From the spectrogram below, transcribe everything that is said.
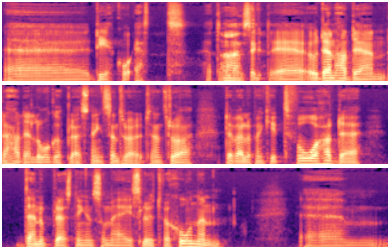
Eh, DK1 hette Ja, den. Eh, och den hade, en, den hade en låg upplösning. Sen tror, jag, sen tror jag development kit 2 hade den upplösningen som är i slutversionen. Ehm,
